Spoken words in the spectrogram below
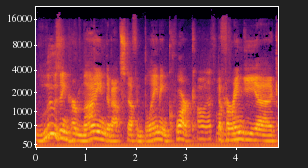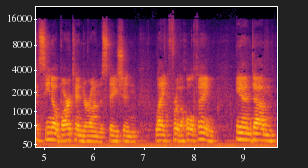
losing her mind about stuff and blaming Quark, oh, the. Ferengi uh, casino bartender on the station, like for the whole thing. And um,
